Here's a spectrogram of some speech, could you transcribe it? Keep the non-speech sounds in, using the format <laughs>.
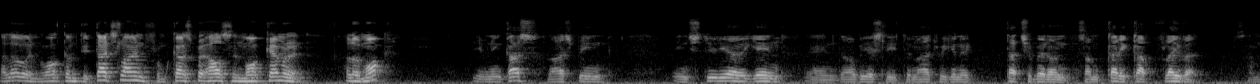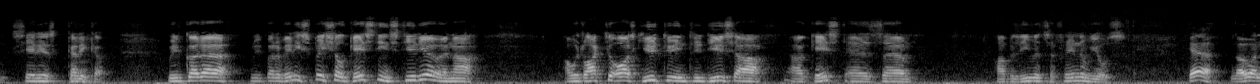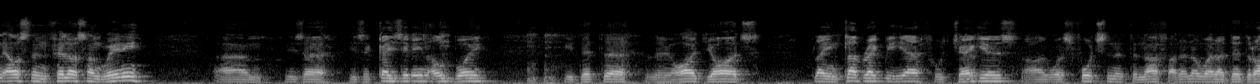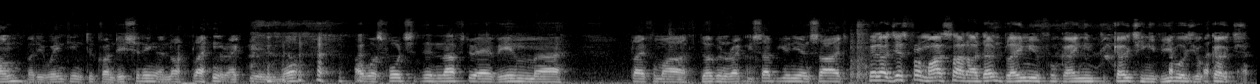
Hello and welcome to Touchline from Casper Els and Mark Cameron. Hello, Mark. Evening, Cus. Nice being in studio again, and obviously tonight we're going to touch a bit on some Currie Cup flavour. Some serious Currie Cup. We've got a we've got a very special guest in studio, and uh, I would like to ask you to introduce our, our guest as um, I believe it's a friend of yours. Yeah, no one else than fellow Sangweni. Um, he's a he's a KZN old boy. He did the, the hard yards playing club rugby here for Jaguars. I was fortunate enough. I don't know what I did wrong, but he went into conditioning and not <laughs> playing rugby anymore. I was fortunate enough to have him uh, play for my Durban Rugby Sub Union side. Fellow, just from my side, I don't blame you for going into coaching if he was your coach. <laughs>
